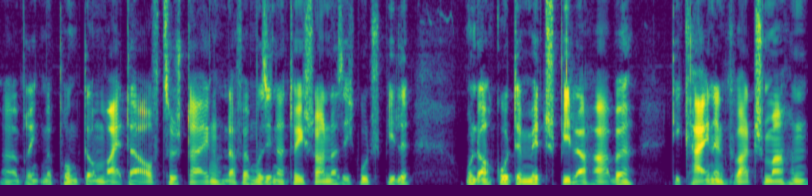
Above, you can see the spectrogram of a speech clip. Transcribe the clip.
äh, bringt mir Punkte, um weiter aufzusteigen. Und dafür muss ich natürlich schauen, dass ich gut spiele und auch gute Mitspieler habe, die keinen Quatsch machen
